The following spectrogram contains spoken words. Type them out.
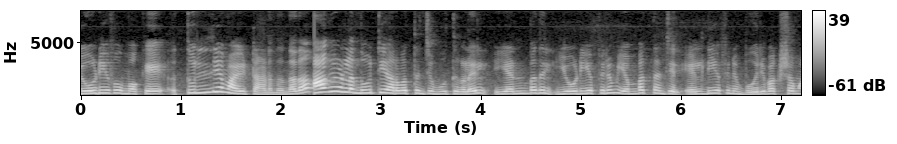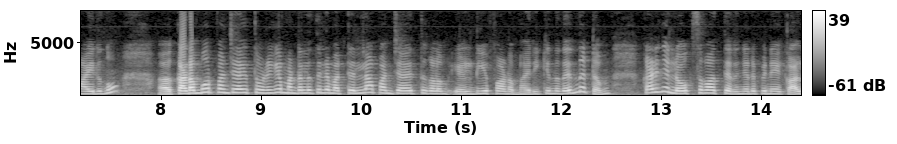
യു ഡി എഫും ഒക്കെ തുല്യമായിട്ടാണ് നിന്നത്. ആകെയുള്ള നൂറ്റി അറുപത്തഞ്ച് ബൂത്തുകളിൽ എൺപതിൽ യു ഡി എഫിനും എൺപത്തഞ്ചിൽ എൽ ഡി എഫിനും ഭൂരിപക്ഷമായിരുന്നു. കടമ്പൂർ പഞ്ചായത്ത് ഒഴികെ മണ്ഡലത്തിലെ മറ്റെല്ലാ പഞ്ചായത്തുകളും എൽ ഡി എഫാണ് ഭരിക്കുന്നത്. എന്നിട്ടും കഴിഞ്ഞ ലോക്സഭാ തെരഞ്ഞെടുപ്പിനേക്കാൾ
